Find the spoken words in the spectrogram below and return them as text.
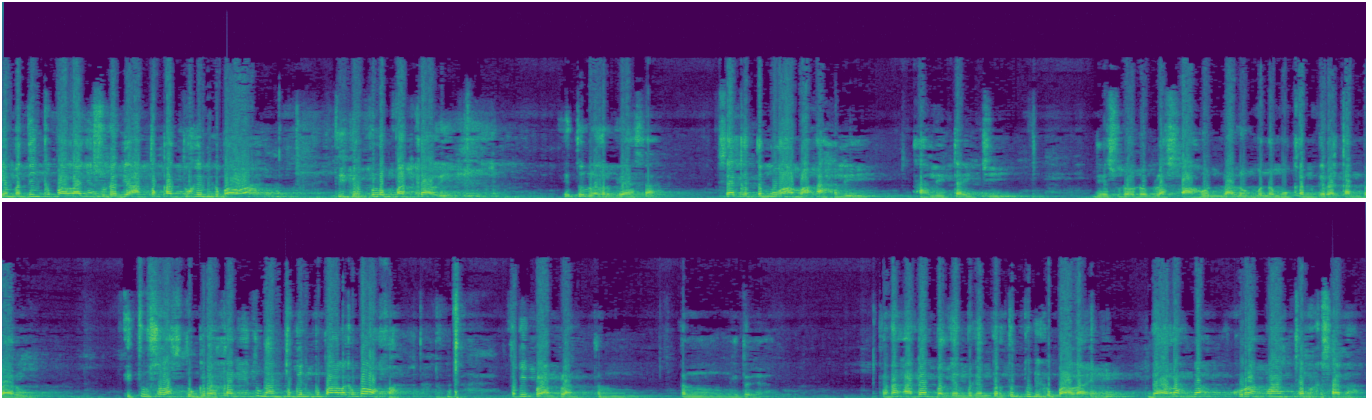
Yang penting kepalanya sudah diantuk-antukin ke bawah 34 kali. Itu luar biasa. Saya ketemu sama ahli ahli tai chi. Dia sudah 12 tahun lalu menemukan gerakan baru. Itu salah satu gerakannya itu ngantukin kepala ke bawah tapi pelan-pelan teng teng gitu ya. Karena ada bagian-bagian tertentu di kepala ini darah nggak kurang lancar ke sana.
